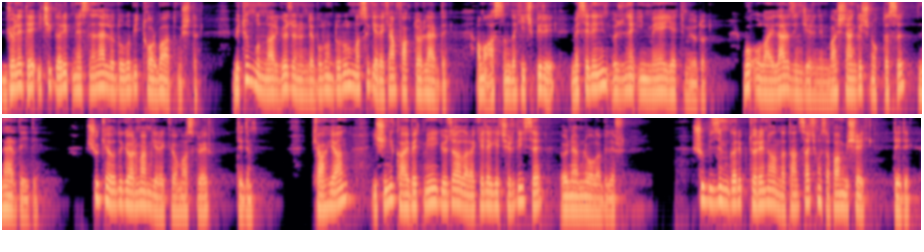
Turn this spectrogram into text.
Göle de içi garip nesnelerle dolu bir torba atmıştı. Bütün bunlar göz önünde bulundurulması gereken faktörlerdi. Ama aslında hiçbiri meselenin özüne inmeye yetmiyordu. Bu olaylar zincirinin başlangıç noktası neredeydi? Şu kağıdı görmem gerekiyor Musgrave, dedim. Kahyan işini kaybetmeyi göze alarak ele geçirdiyse önemli olabilir. Şu bizim garip töreni anlatan saçma sapan bir şey, dedi.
